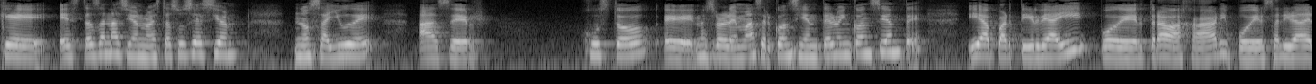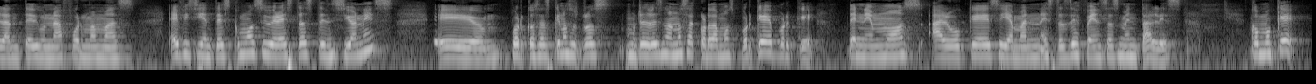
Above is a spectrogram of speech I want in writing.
que esta sanación o esta asociación nos ayude a hacer justo eh, nuestro lema, ser consciente lo inconsciente y a partir de ahí poder trabajar y poder salir adelante de una forma más eficiente. Es como si hubiera estas tensiones eh, por cosas que nosotros muchas veces no nos acordamos. ¿Por qué? Porque tenemos algo que se llaman estas defensas mentales. ¿Cómo qué?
